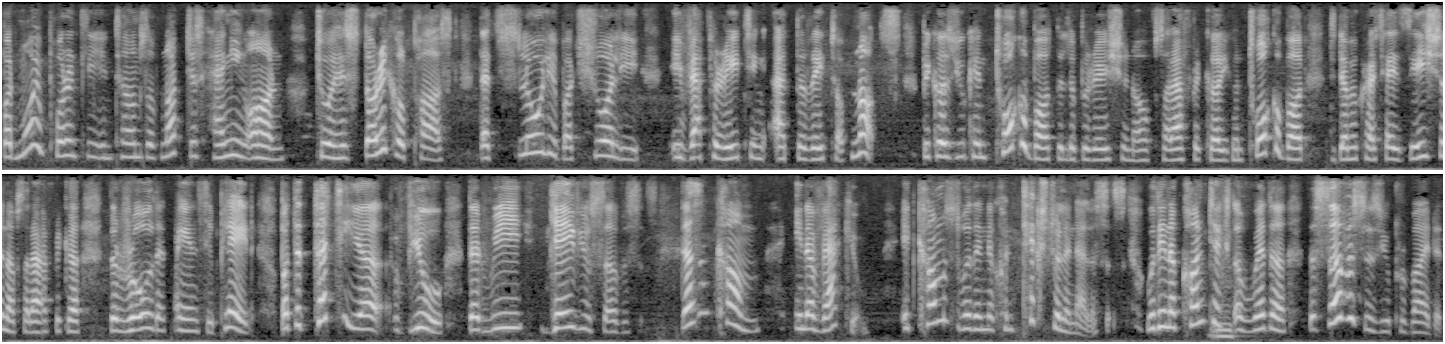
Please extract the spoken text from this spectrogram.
but more importantly, in terms of not just hanging on to a historical past that's slowly but surely evaporating at the rate of knots. Because you can talk about the liberation of South Africa, you can talk about the democratization of South Africa, the role that ANC played, but the 30 year view that we gave you services doesn't come in a vacuum it comes within a contextual analysis, within a context mm. of whether the services you provided,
